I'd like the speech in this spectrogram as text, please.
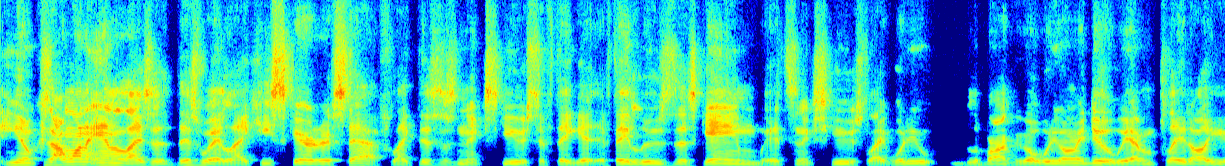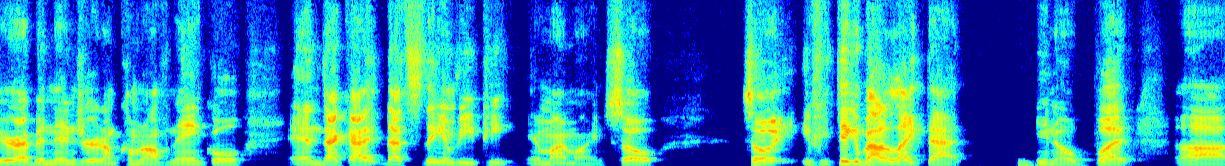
you know because i want to analyze it this way like he's scared of steph like this is an excuse if they get if they lose this game it's an excuse like what do you lebron could go what do you want me to do we haven't played all year i've been injured i'm coming off an ankle and that guy that's the mvp in my mind so so if you think about it like that you know but uh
